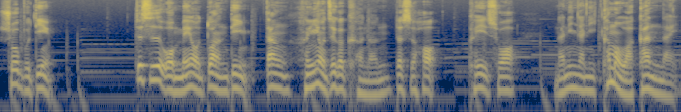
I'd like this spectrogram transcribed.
说不定。就是我没有断定，但很有这个可能的时候，可以说何々かもわかんない。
